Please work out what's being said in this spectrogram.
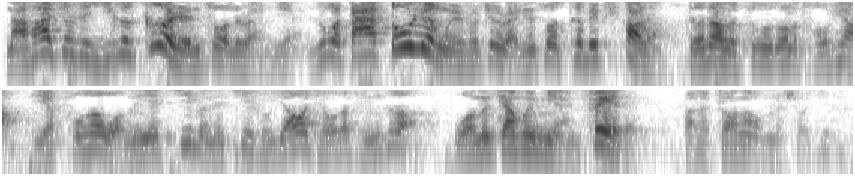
哪怕就是一个个人做的软件，如果大家都认为说这个软件做的特别漂亮，得到了足够多的投票，也符合我们一些基本的技术要求和评测，我们将会免费的把它装到我们的手机里。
